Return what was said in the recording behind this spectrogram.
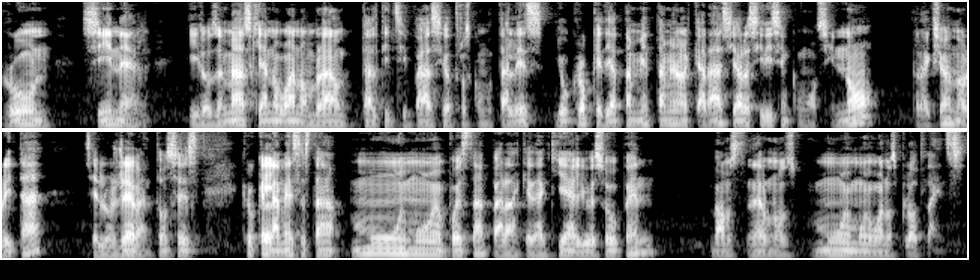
Rune, Sinner y los demás que ya no voy a nombrar, un tal Tizipas y otros como tales, yo creo que ya también, también Alcaraz y ahora sí dicen como si no reaccionan ahorita, se los lleva. Entonces, creo que la mesa está muy, muy bien puesta para que de aquí al US Open vamos a tener unos muy, muy buenos plotlines.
